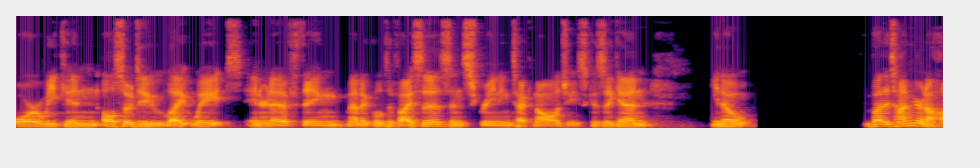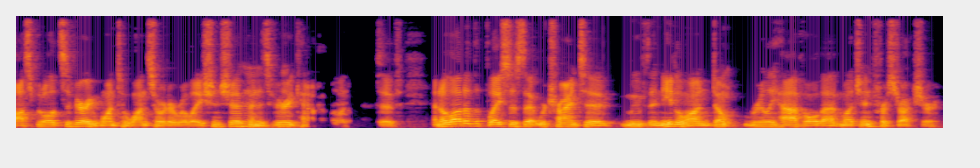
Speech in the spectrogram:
or we can also do lightweight Internet of Thing medical devices and screening technologies. Because again, you know, by the time you're in a hospital, it's a very one to one sort of relationship mm-hmm. and it's very mm-hmm. capital intensive. And a lot of the places that we're trying to move the needle on don't really have all that much infrastructure.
